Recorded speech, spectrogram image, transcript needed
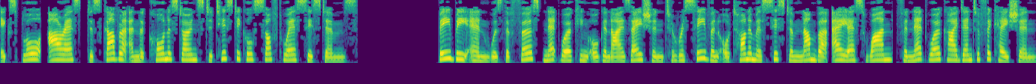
Explore, RS, Discover and the Cornerstone statistical software systems. BBN was the first networking organization to receive an Autonomous System Number AS1 for network identification.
